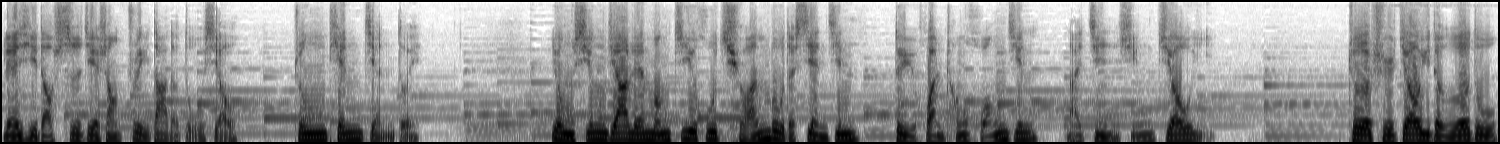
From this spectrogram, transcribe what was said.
联系到世界上最大的毒枭——中天舰队。用星家联盟几乎全部的现金兑换成黄金来进行交易，这次交易的额度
